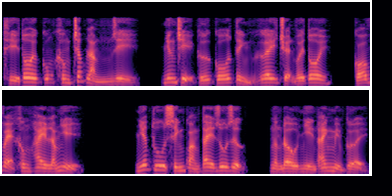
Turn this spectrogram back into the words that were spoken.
thì tôi cũng không chấp làm gì, nhưng chị cứ cố tình gây chuyện với tôi, có vẻ không hay lắm nhỉ. Nhiếp thu xính quàng tay du rực, ngẩng đầu nhìn anh mỉm cười,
